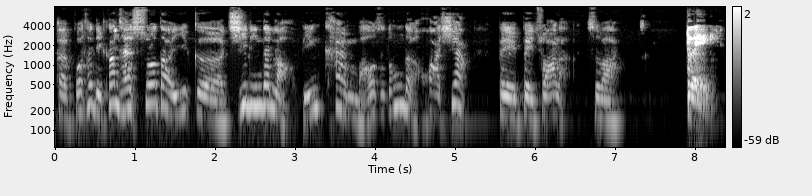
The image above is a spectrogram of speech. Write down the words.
呃，伯特，你刚才说到一个吉林的老兵看毛泽东的画像被被抓了，是吧？对。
